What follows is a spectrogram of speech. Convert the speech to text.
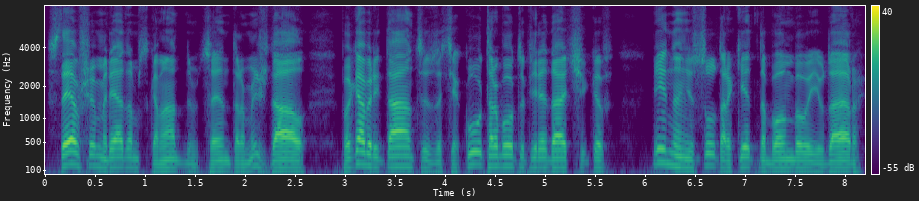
стоявшем рядом с командным центром, и ждал, пока британцы засекут работу передатчиков и нанесут ракетно-бомбовый удар,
